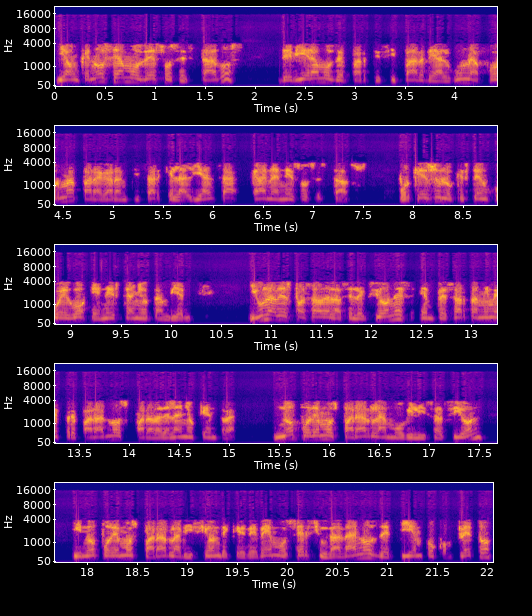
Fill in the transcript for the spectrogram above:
y aunque no seamos de esos estados, debiéramos de participar de alguna forma para garantizar que la alianza gana en esos estados, porque eso es lo que está en juego en este año también. Y una vez pasadas las elecciones, empezar también a prepararnos para la del año que entra. No podemos parar la movilización y no podemos parar la visión de que debemos ser ciudadanos de tiempo completo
